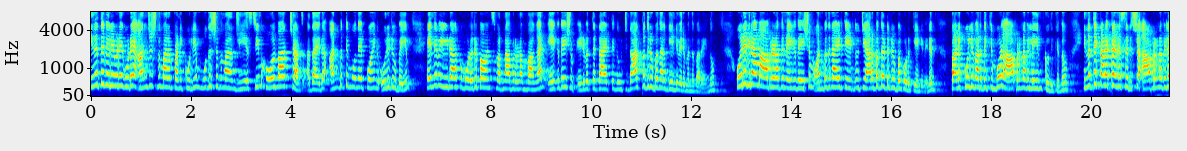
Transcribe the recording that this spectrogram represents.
ഇന്നത്തെ വിലയുടെ കൂടെ അഞ്ച് ശതമാനം പണിക്കൂലിയും മൂന്ന് ശതമാനം ജി എസ് ടിയും ഹോൾമാർക്ക് ചാർജ് അതായത് അൻപത്തി മൂന്ന് പോയിന്റ് ഒരു രൂപയും എന്നിവ ഈടാക്കുമ്പോൾ ഒരു പവൻ സ്വർണാഭരണം വാങ്ങാൻ ഏകദേശം എഴുപത്തെട്ടായിരത്തി നൂറ്റി നാൽപ്പത് രൂപ നൽകേണ്ടി വരുമെന്ന് പറയുന്നു. ഒരു ഗ്രാം ആഭരണത്തിന് ഏകദേശം ഒൻപതിനായിരത്തി എഴുന്നൂറ്റി അറുപത്തെട്ട് രൂപ കൊടുക്കേണ്ടി വരും. പണിക്കൂലി വർദ്ധിക്കുമ്പോൾ ആഭരണ വിലയും കുതിക്കുന്നു. ഇന്നത്തെ കണക്കനുസരിച്ച് ആഭരണ വില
